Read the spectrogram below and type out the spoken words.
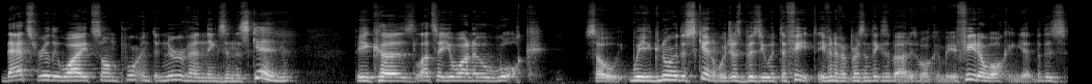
that's really why it's so important the nerve endings in the skin, because let's say you want to walk so we ignore the skin. We're just busy with the feet. Even if a person thinks about it, he's walking, but your feet are walking. Yet, but there's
